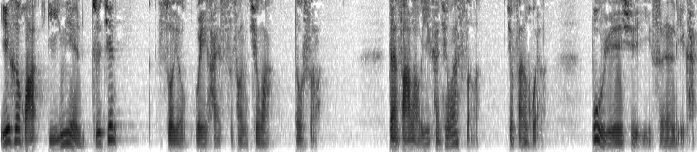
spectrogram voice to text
耶和华一念之间，所有危害四方的青蛙都死了。但法老一看青蛙死了，就反悔了，不允许以色列人离开。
